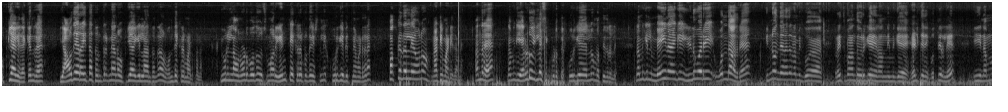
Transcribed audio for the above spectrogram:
ಒಪ್ಪಿಗೆ ಆಗಿದೆ ಯಾಕೆಂದರೆ ಯಾವುದೇ ರೈತ ತಂತ್ರಜ್ಞಾನ ಒಪ್ಪಿಗೆ ಆಗಿಲ್ಲ ಅಂತಂದರೆ ಅವ್ನು ಒಂದು ಎಕರೆ ಮಾಡ್ತಾನೆ. ಇವ್ರಲ್ಲಿ ನಾವು ನೋಡ್ಬೋದು ಸುಮಾರು ಎಂಟು ಎಕರೆ ಪ್ರದೇಶದಲ್ಲಿ ಕೂರಿಗೆ ಬಿತ್ತನೆ ಮಾಡಿದರೆ ಪಕ್ಕದಲ್ಲಿ ಅವನು ನಾಟಿ ಮಾಡಿದ್ದಾನೆ. ಅಂದರೆ ನಮಗೆ ಎರಡೂ ಇಲ್ಲೇ ಸಿಕ್ಬಿಡುತ್ತೆ, ಕೂರ್ಗೆಯಲ್ಲೂ ಮತ್ತು ಇದರಲ್ಲಿ. ನಮಗೆ ಇಲ್ಲಿ ಮೇಯ್ನ್ ಆಗಿ ಇಳುವರಿ ಒಂದಾದರೆ ಇನ್ನೊಂದೇನೆಂದರೆ ನಮಗೆ ಗೋ ರೈತ ಬಾಂಧವರಿಗೆ ನಾನು ನಿಮಗೆ ಹೇಳ್ತೀನಿ, ಗೊತ್ತಿರಲಿ. ಈ ನಮ್ಮ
